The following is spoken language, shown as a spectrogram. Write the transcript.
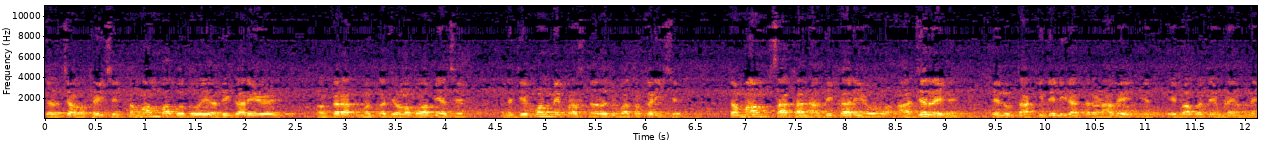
ચર્ચાઓ થઈ છે. તમામ બાબતોએ અધિકારીઓએ હકારાત્મક જવાબો આપ્યા છે અને જે પણ મેં પ્રશ્ન રજૂઆતો કરી છે, તમામ શાખાના અધિકારીઓ હાજર રહીને એનું તાકીદે નિરાકરણ આવે એ બાબતે એમણે અમને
